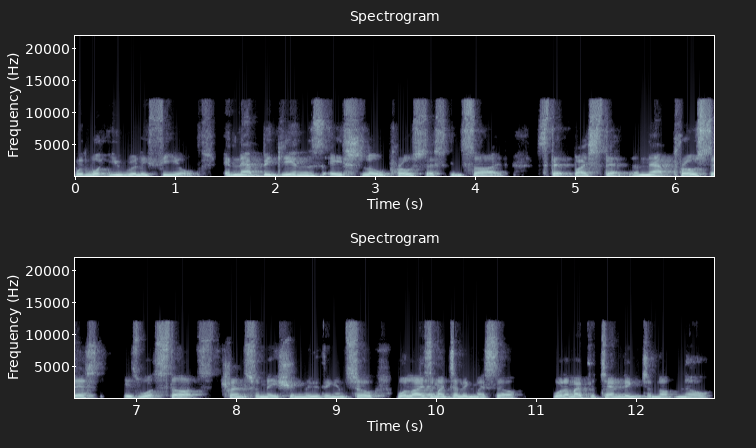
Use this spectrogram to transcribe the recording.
with what you really feel. And that begins a slow process inside, step by step. And that process is what starts transformation moving. And so, what lies am I telling myself? What am I pretending to not know?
